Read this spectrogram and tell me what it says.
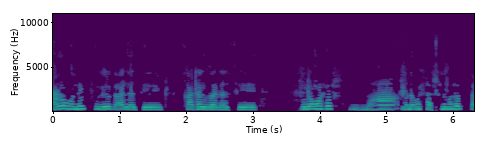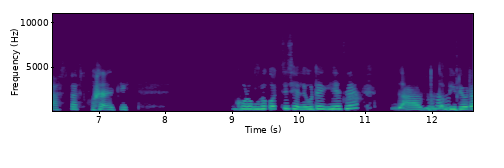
আরও অনেক ফুলের গাছ আছে, কাঁঠাল গাছ আছে। এগুলো আমার সব মা মানে আমার শাশুড়ি মা সব চাষ টাস করে আর কি। ঘুরু ঘুরু করছি, ছেলে উঠে গিয়েছে। আর ভিডিওটা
